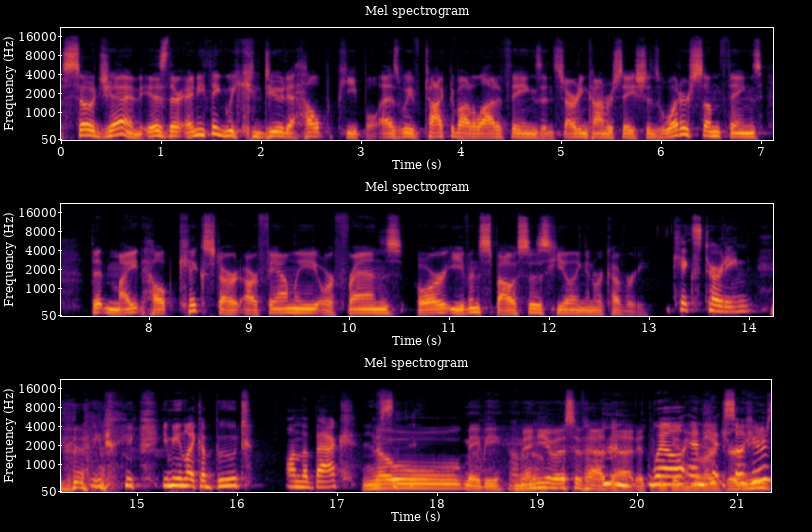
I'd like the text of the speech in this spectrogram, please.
so, Jen, is there anything we can do to help people? As we've talked about a lot of things and starting conversations, what are some things that might help kickstart our family or friends or even spouses healing and recovery? Kickstarting. you, you mean like a boot on the back? No, maybe. Many know. of us have had that at the well, beginning and of our so here's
